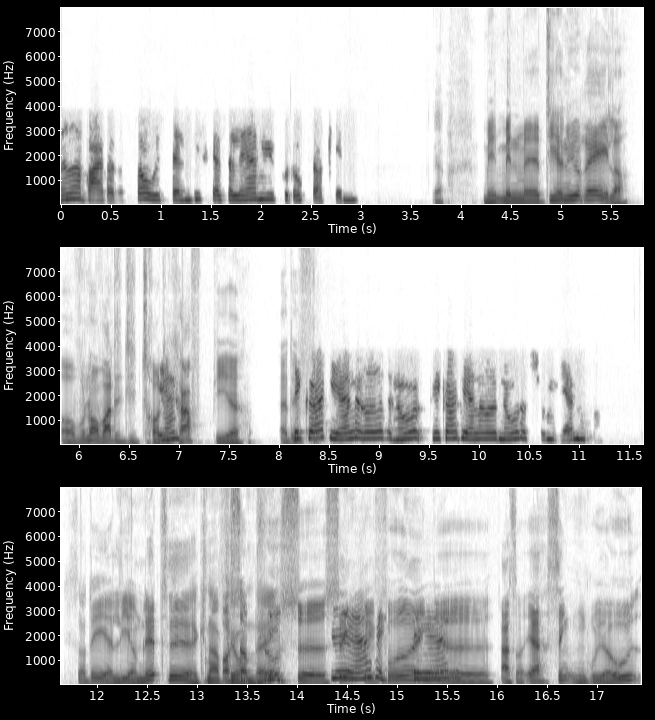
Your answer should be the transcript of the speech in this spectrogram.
medarbejdere, der står i stallen, de skal altså lære nye produkter at kende. Ja. Men, men med de her nye regler, og hvornår var det, de trådte ja. i kraft, Pia? Er det, det, gør for... de allerede, det, det gør de allerede den 28. januar. Så det er lige om lidt. Det er knap Og 14 så dage. plus øh, Det er zinkrig det. fodring. Det er Øh, altså, ja, zinken ryger ud.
